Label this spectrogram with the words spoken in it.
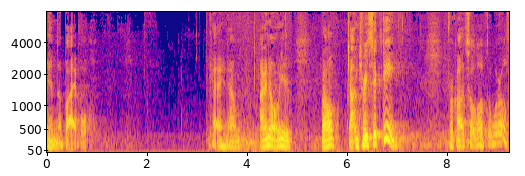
in the Bible? Okay, now I know you, well, John 3.16 for God so loved the world.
